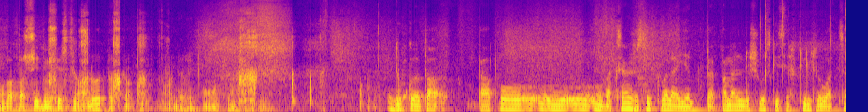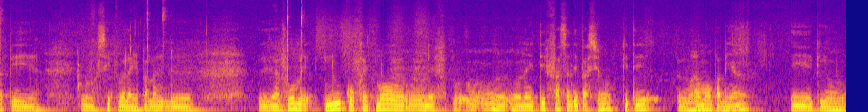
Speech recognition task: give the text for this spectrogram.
On va passer d'une question à l'autre parce qu'on a des réponses. Donc, par, par rapport au, vaccin, je sais que voilà, il y a pas, mal de choses qui circulent sur WhatsApp et euh, on sait que voilà, il y a pas mal de, infos, mais nous concrètement, on, a été face à des patients qui étaient vraiment pas bien et qui ont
